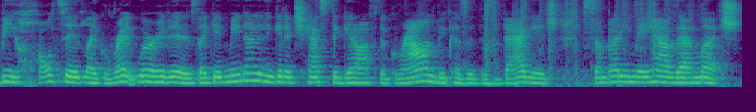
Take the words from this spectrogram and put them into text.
be halted like right where it is. Like it may not even get a chance to get off the ground because of this baggage. Somebody may have that much.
